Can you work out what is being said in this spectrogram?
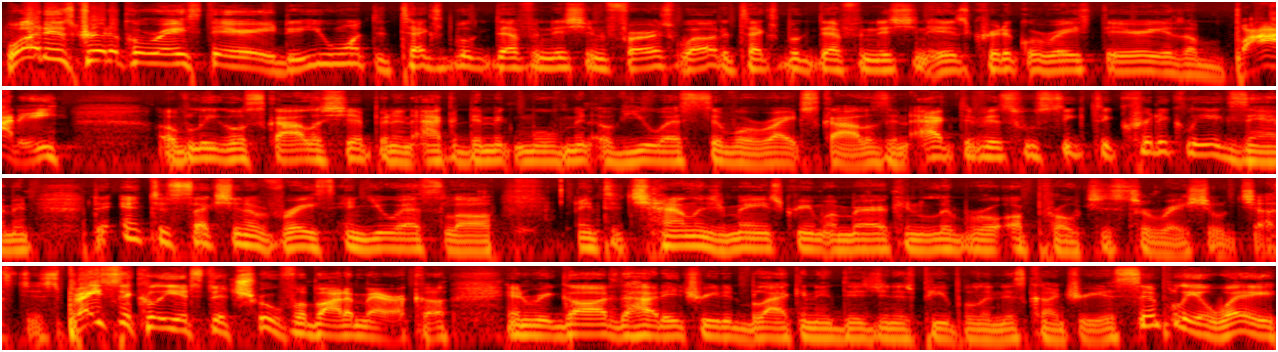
What is critical race theory? Do you want the textbook definition first? Well, the textbook definition is critical race theory is a body of legal scholarship and an academic movement of U.S. civil rights scholars and activists who seek to critically examine the intersection of race and U.S. law and to challenge mainstream American liberal approaches to racial justice. Basically, it's the truth about America in regards to how they treated black and indigenous people in this country. It's simply a way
